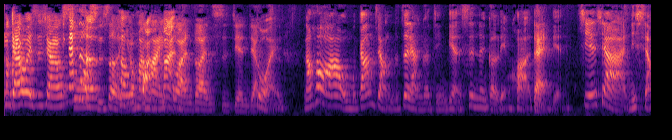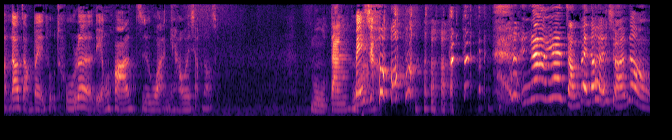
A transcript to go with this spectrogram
应该会是像要缩时摄影，又慢慢一段段时间这样子。对。然后啊，我们刚刚讲的这两个景点是那个莲花的景点。接下来你想到长辈图，除了莲花之外，你还会想到什么？牡丹。没错。你知道，因为长辈都很喜欢那种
